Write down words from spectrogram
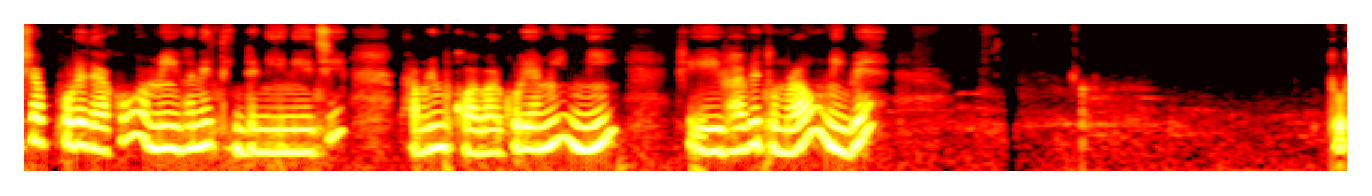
হিসাব করে দেখো। আমি এখানে তিনটা নিয়ে নিয়েছি। তারপরে আমি কয়বার করে আমি নিই এইভাবে তোমরাও নিবে। তো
